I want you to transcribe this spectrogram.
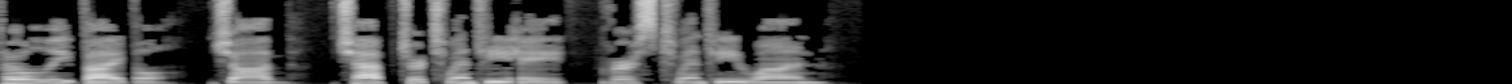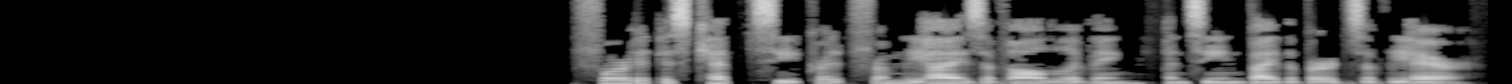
Holy Bible, Job, chapter 28, verse 21. For it is kept secret from the eyes of all living, unseen by the birds of the air.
